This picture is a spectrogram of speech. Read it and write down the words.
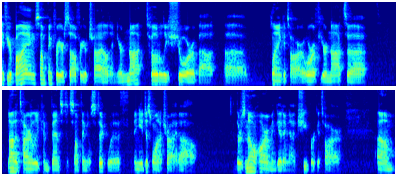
if you're buying something for yourself or your child and you're not totally sure about uh, playing guitar, or if you're not uh, not entirely convinced it's something you'll stick with, and you just want to try it out, there's no harm in getting a cheaper guitar. Um,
